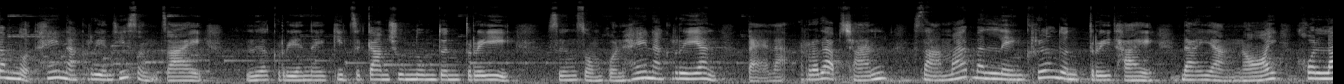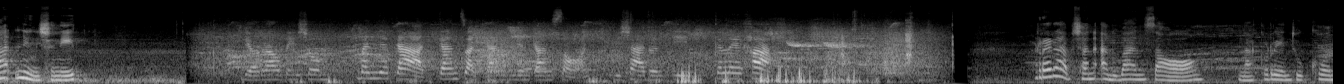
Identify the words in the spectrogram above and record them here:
กำหนดให้นักเรียนที่สนใจ เลือกเรียนในกิจกรรมชุมนุมดนตรี ซึ่งส่งผลให้นักเรียน แต่ละระดับชั้น สามารถบรรเลงเครื่องดนตรีไทย ได้อย่างน้อยคนละหนึ่งชนิด เดี๋ยวเราไป ชม บรรยากาศการจัดการเรียนการสอน วิชาดนตรีกันเลยค่ะ ระดับชั้นอนุบาล 2 นักเรียนทุกคน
